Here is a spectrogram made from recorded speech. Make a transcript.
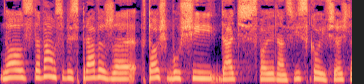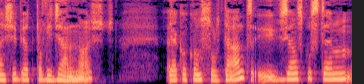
No, zdawałam sobie sprawę, że ktoś musi dać swoje nazwisko i wziąć na siebie odpowiedzialność jako konsultant i w związku z tym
